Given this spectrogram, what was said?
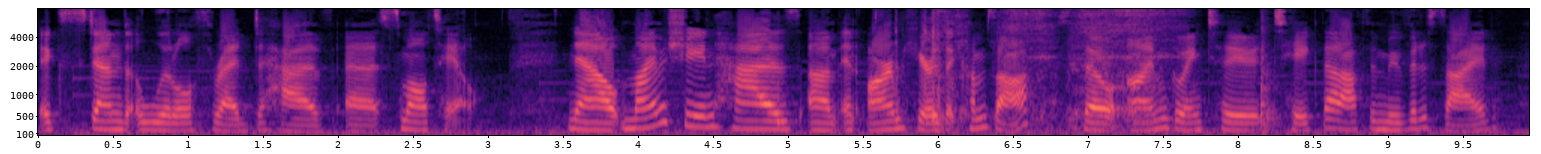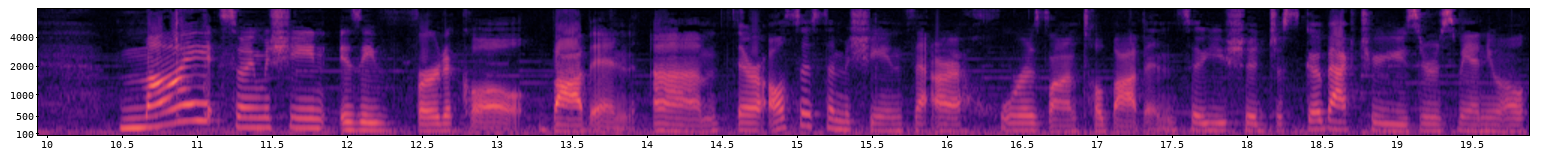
extend a little thread to have a small tail. Now, my machine has um, an arm here that comes off, so I'm going to take that off and move it aside. My sewing machine is a vertical bobbin. Um, there are also some machines that are a horizontal bobbin, so you should just go back to your user's manual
